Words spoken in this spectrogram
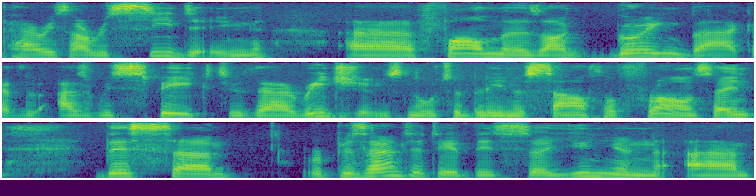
Paris are receding. Uh, farmers are going back as we speak to their regions, notably in the south of France. And this um, representative, this uh, union um,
